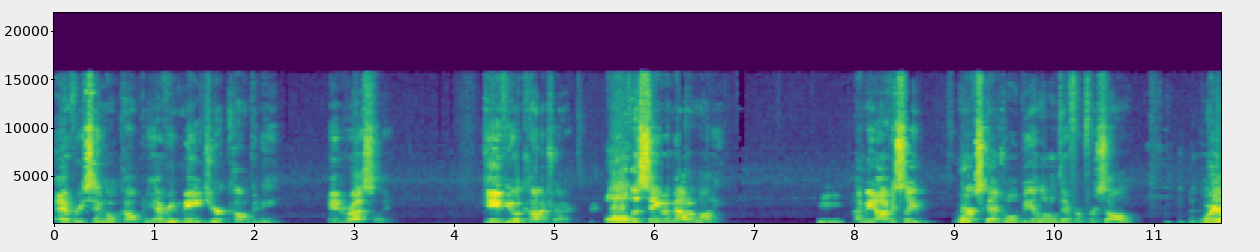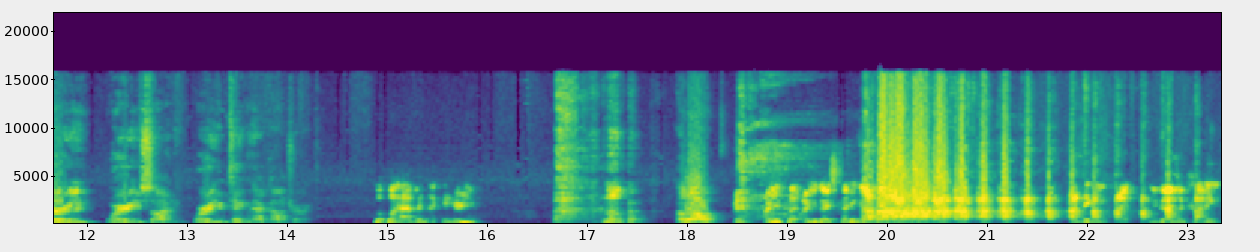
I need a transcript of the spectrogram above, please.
Every single company, every major company in wrestling, gave you a contract, all the same amount of money. Mhm. I mean, obviously, work schedule will be a little different for some. Where are you? Where are you signing? Where are you taking that contract? What what happened? I can't hear you. Hello? Hello. Are you cut? Are you guys cutting out? I think you, I, you guys are cutting.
